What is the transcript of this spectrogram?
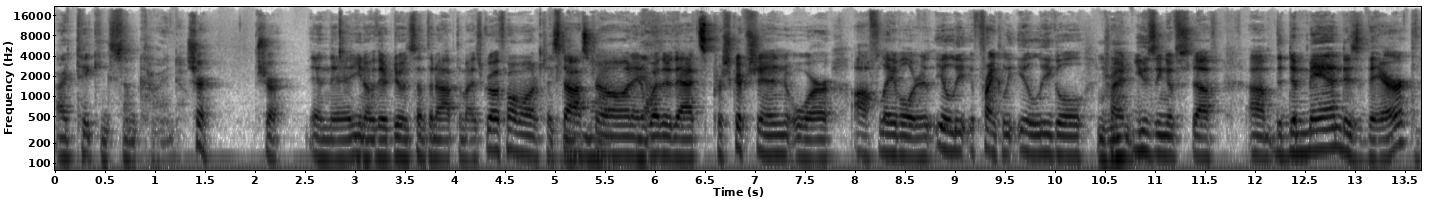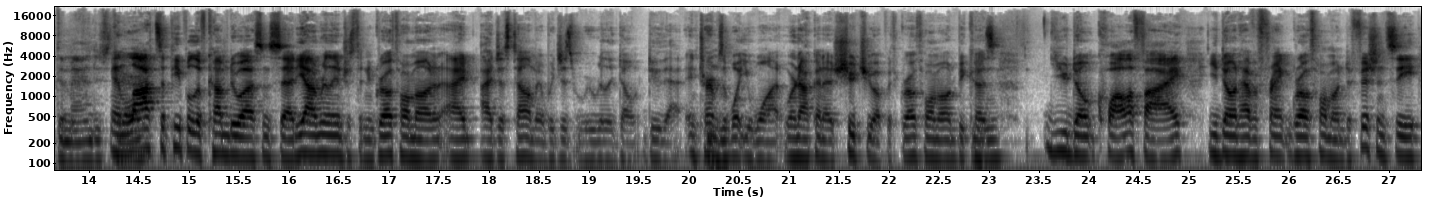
are taking some kind. Sure, sure. And they're you know they're doing something to optimize growth hormone, or testosterone, and yeah. whether that's prescription or off-label or ille- frankly illegal Mm-hmm. trying using of stuff. Um, the demand is there. The demand is there. And there. lots of people have come to us and said, "Yeah, I'm really interested in growth hormone." And I, I just tell them we just we really don't do that in terms Mm-hmm. of what you want. We're not going to shoot you up with growth hormone because you don't qualify. You don't have a frank growth hormone deficiency.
